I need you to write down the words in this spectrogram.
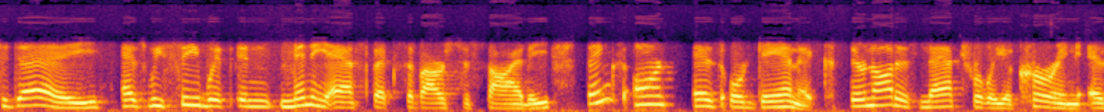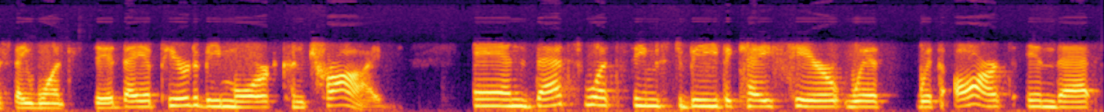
today, as we see within many aspects of our society, things aren't as organic. They're not as naturally occurring as they once did. They appear to be more contrived. And that's what seems to be the case here with, with art in that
